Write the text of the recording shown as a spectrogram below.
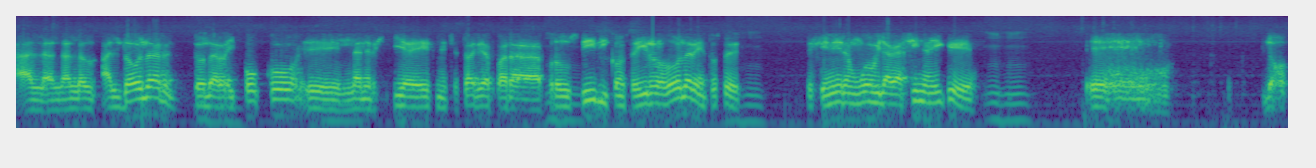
al, al- al- al dólar, dólar hay poco, eh, la energía es necesaria para producir y conseguir los dólares, entonces se genera un huevo y la gallina ahí que eh, los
